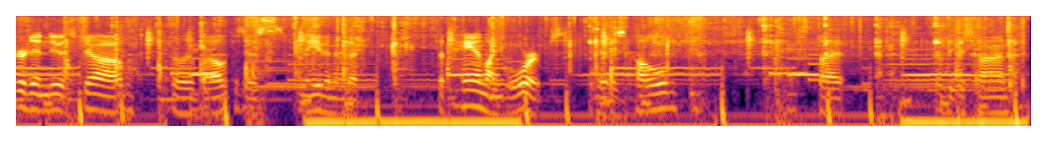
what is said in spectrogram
Butter didn't do its job really well because it was uneven and the, the pan like warped because it was cold. But it'll be just fine.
